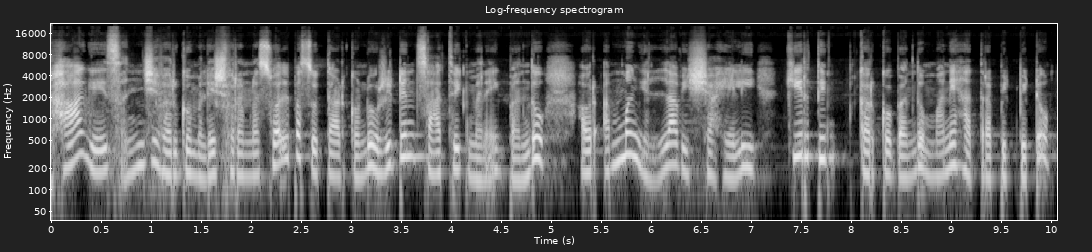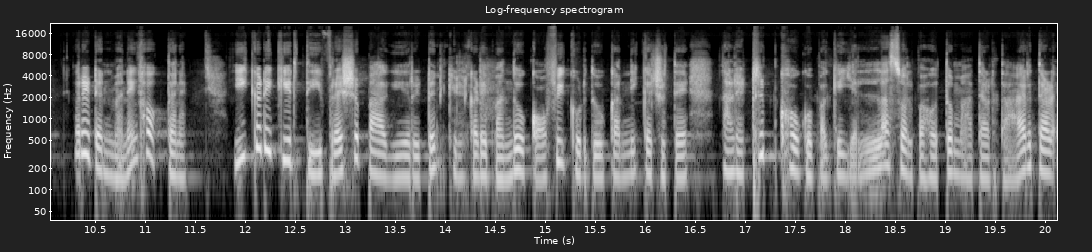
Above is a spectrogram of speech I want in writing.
ಹಾಗೆ ಸಂಜೆವರೆಗೂ ಮಲ್ಲೇಶ್ವರಂನ ಸ್ವಲ್ಪ ಸುತ್ತಾಡಿಕೊಂಡು ರಿಟರ್ನ್ ಸಾತ್ವಿಕ್ ಮನೆಗೆ ಬಂದು ಅವ್ರ ಅಮ್ಮಂಗೆ ಎಲ್ಲ ವಿಷಯ ಹೇಳಿ ಕೀರ್ತಿನ ಕರ್ಕೊಬಂದು ಮನೆ ಹತ್ತಿರ ಬಿಟ್ಬಿಟ್ಟು ರಿಟರ್ನ್ ಮನೆಗೆ ಹೋಗ್ತಾನೆ. ಈ ಕಡೆ ಕೀರ್ತಿ ಫ್ರೆಶ್ ಅಪ್ ಆಗಿ ರಿಟರ್ನ್ ಕೆಳಗಡೆ ಬಂದು ಕಾಫಿ ಕುಡಿದು ಕನ್ನಿಕ ಜೊತೆ ನಾಳೆ ಟ್ರಿಪ್ಗೆ ಹೋಗೋ ಬಗ್ಗೆ ಎಲ್ಲ ಸ್ವಲ್ಪ ಹೊತ್ತು ಮಾತಾಡ್ತಾ ಇರ್ತಾಳೆ.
